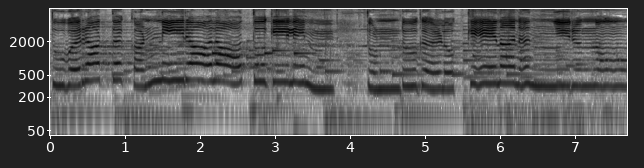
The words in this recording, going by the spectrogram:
തുവരാത്ത കണ്ണീരാലാത്തുകിലിൻ തുണ്ടുകളൊക്കെ നനഞ്ഞിരുന്നു.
